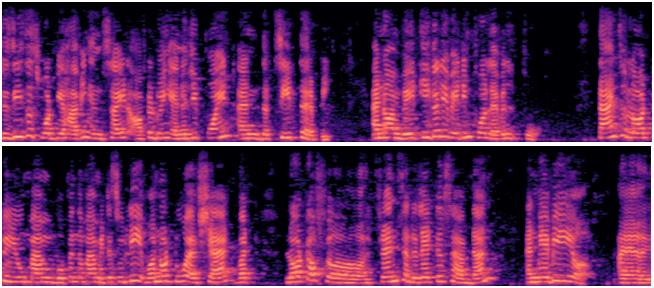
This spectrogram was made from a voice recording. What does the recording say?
diseases what we are having inside after doing energy point and the seed therapy. And now I'm wait, eagerly waiting for level four. Thanks a lot to you, ma'am, Bhupinder ma'am. It is only one or two I've shared, but lot of uh, friends and relatives have done. And maybe uh, I,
